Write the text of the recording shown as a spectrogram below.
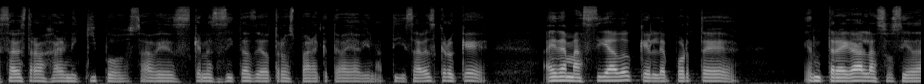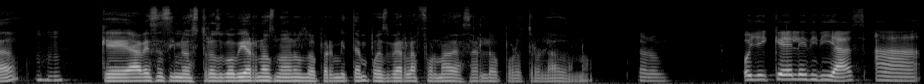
sabes trabajar en equipo, sabes que necesitas de otros para que te vaya bien a ti. Sabes, creo que hay demasiado que el deporte entrega a la sociedad, que a veces si nuestros gobiernos no nos lo permiten, pues ver la forma de hacerlo por otro lado, ¿no? Claro. Oye, ¿y qué le dirías a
